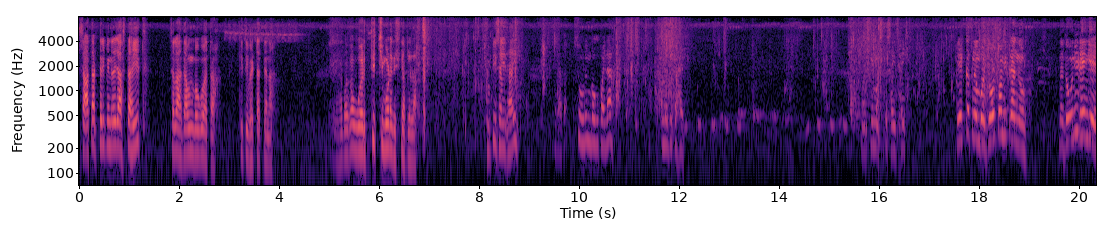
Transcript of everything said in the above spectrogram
सात आठ तरी पिंजरे जास्त आहेत. चला जाऊन बघू आता किती भेटतात त्यांना. बघा वरतीच चिंबोडा दिसते आपल्याला. छोटी साईज आहे. चला आता सोडून बघू पहिला. नदी काय वरती मस्त साईज आहे. एकच नंबर जोडपा मित्रांनो. ना दोन्ही ढेंगे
